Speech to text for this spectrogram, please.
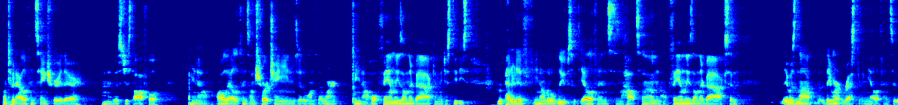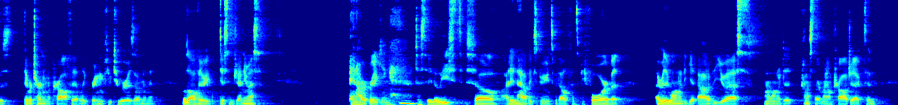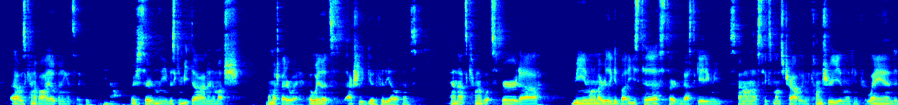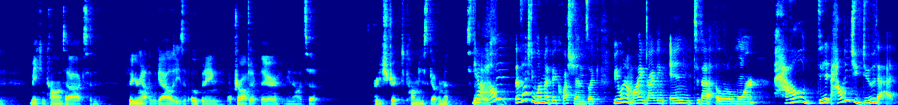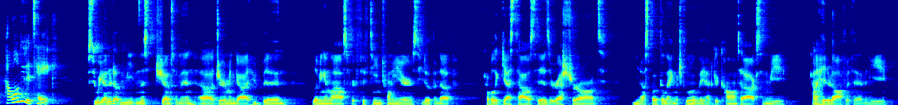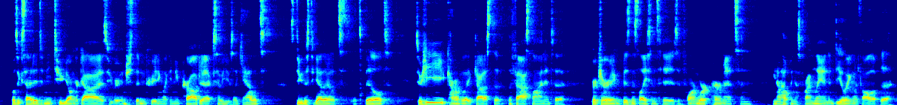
went to an elephant sanctuary there and it was just awful you know all the elephants on short chains are the ones that weren't you know whole families on their back and they just do these repetitive, you know, little loops with the elephants and the hot sun and whole families on their backs. And it was not, they weren't rescuing the elephants. It was, they were turning a profit, like bringing through tourism. And it was all very disingenuous and heartbreaking Mm. to say the least. So I didn't have experience with elephants before, but I really wanted to get out of the US. I wanted to kind of start my own project. And that was kind of eye opening. It's like, you know, there's certainly this can be done in a much a much better way, a way that's actually good for the elephants, and that's kind of what spurred uh, me and one of my really good buddies to start investigating. We spent I don't know six months traveling the country and looking for land and making contacts and figuring out the legalities of opening a project there. You know, it's a pretty strict communist government. still, Yeah, how did that's actually one of my big questions. Like, if you wouldn't mind diving into that a little more, how did how did you do that? How long did it take? So we ended up meeting this gentleman, a German guy who'd been living in Laos for 15, 20 years. He'd opened up a couple of guest houses, a restaurant, you know, spoke the language fluently, had good contacts, and we kind of hit it off with him. And he was excited to meet two younger guys who were interested in creating like a new project. So he was like, "Yeah, let's let's do this together. Let's let's build." So he kind of like got us the the fast line into procuring business licenses and foreign work permits and you know helping us find land and dealing with all of the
